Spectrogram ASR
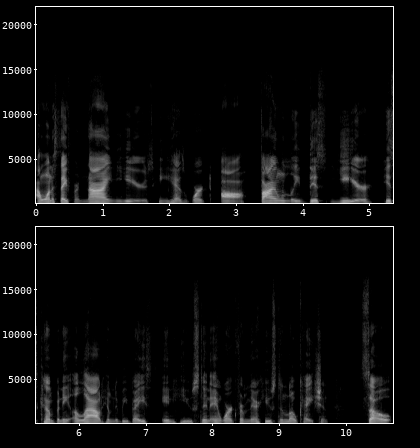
I want to say for nine years he has worked off. Finally this year his company allowed him to be based in houston and work from their houston location. So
